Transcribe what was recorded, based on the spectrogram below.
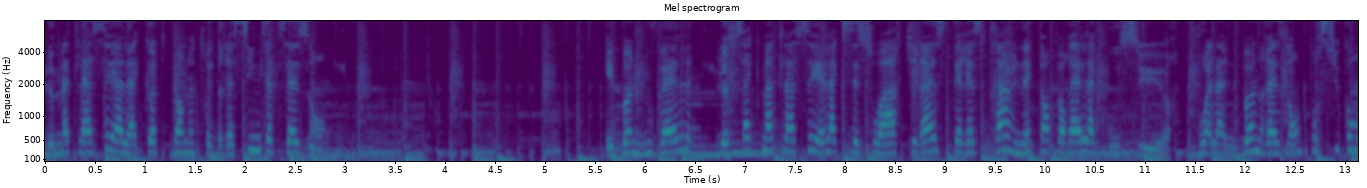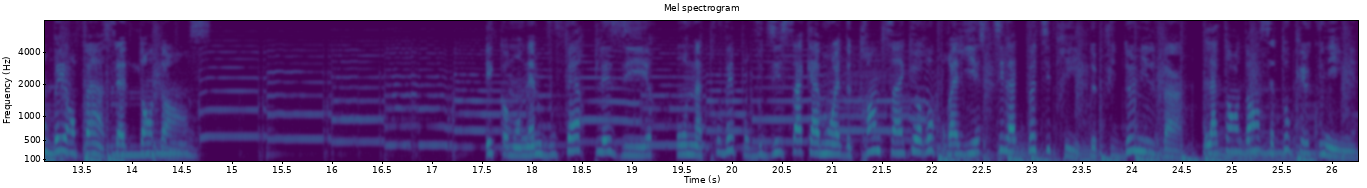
le matelassé à la cote dans notre dressing cette saison. Et bonne nouvelle, le sac matelassé est l'accessoire qui reste et restera un intemporel à coup sûr. Voilà une bonne raison pour succomber enfin à cette tendance. Et comme on aime vous faire plaisir, on a trouvé pour vous 10 sacs à moins de 35 euros pour allier style à petit prix. Depuis 2020, la tendance est au cocooning.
